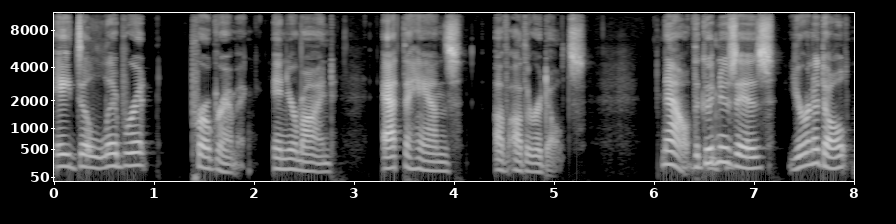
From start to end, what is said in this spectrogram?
a deliberate programming in your mind at the hands of other adults. Now, the good news is you're an adult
